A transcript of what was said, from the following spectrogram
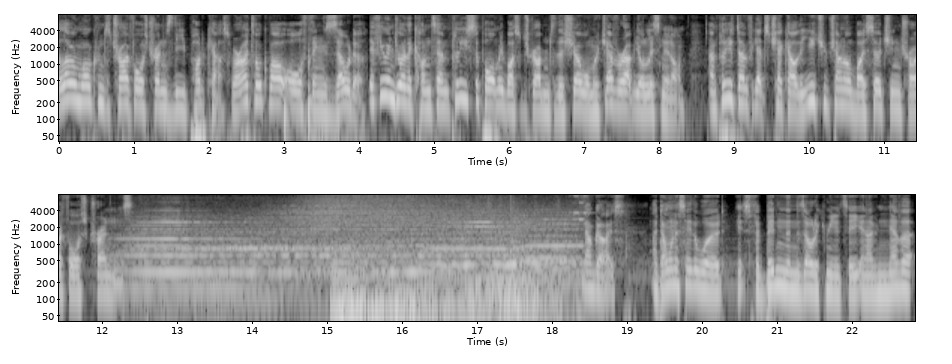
Hello and welcome to Triforce Trends, the podcast, where I talk about all things Zelda. If you enjoy the content, please support me by subscribing to the show on whichever app you're listening on. And please don't forget to check out the YouTube channel by searching Triforce Trends. Now, guys, I don't want to say the word, it's forbidden in the Zelda community, and I've never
